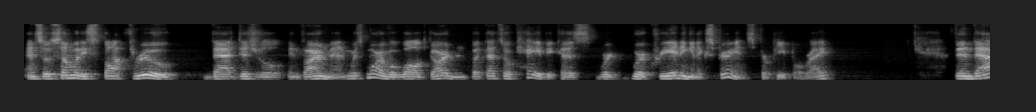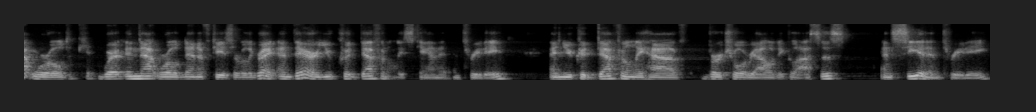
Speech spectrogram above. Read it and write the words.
and so somebody's thought through that digital environment, was more of a walled garden, but that's okay because we're we're creating an experience for people, right? Then that world, where in that world NFTs are really great, and there you could definitely scan it in 3D, and you could definitely have virtual reality glasses and see it in 3D.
